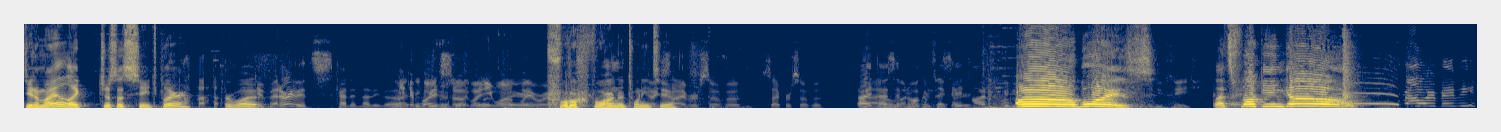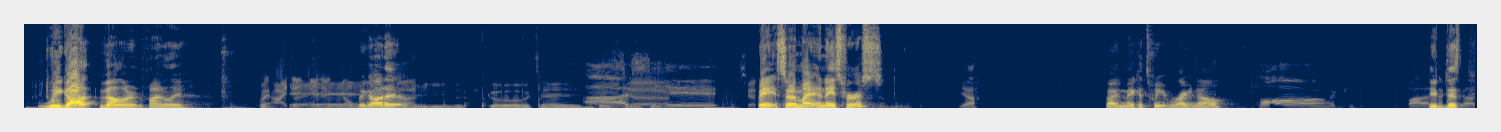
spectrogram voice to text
Dude, am I like just a Sage player or what? Dude, Venerate's kind of nutty though. No, You can think play so supposed when you want to play play Roy. 422. Like Cypher Sova. Cypher Sova. All right, Tyson, don't- welcome to Sage Live. Oh, boys! Let's fucking go! Valorant, baby. We got Valorant finally. Wait, I didn't get it. No We got it. Let's go, ten. Ah, shit. Wait, so am I NAs first? Yeah. Do I make a tweet right now? Pog. Wow, Dude, this nuts.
